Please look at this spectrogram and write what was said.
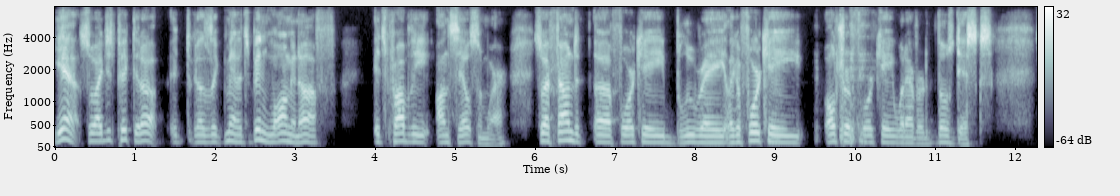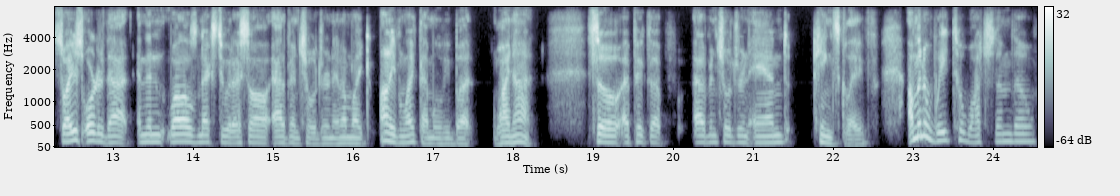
Yeah, so I just picked it up. It I was like, man, it's been long enough. It's probably on sale somewhere. So I found a, a 4K Blu-ray, like a 4K Ultra 4K whatever, those discs. So I just ordered that, and then while I was next to it, I saw Advent Children, and I'm like, I don't even like that movie, but why not? So I picked up Advent Children and Kingsglaive. I'm gonna wait to watch them though,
